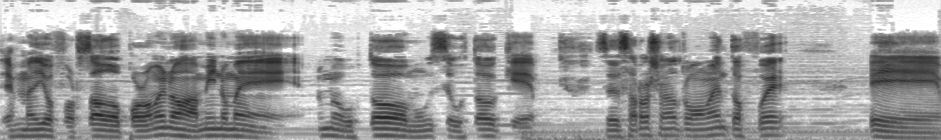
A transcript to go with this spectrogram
es medio forzado, por lo menos a mí no me, no me gustó, me hubiese gustado que se desarrolle en otro momento, fue eh,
